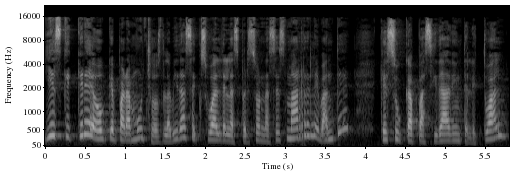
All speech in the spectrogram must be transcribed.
Y es que creo que para muchos la vida sexual de las personas es más relevante que su capacidad intelectual,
